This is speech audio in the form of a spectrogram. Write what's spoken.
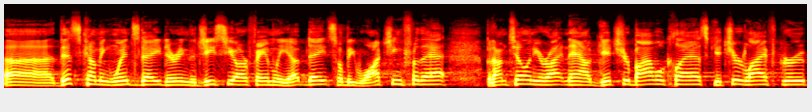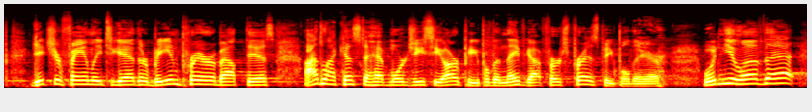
uh, this coming Wednesday during the GCR family update. So be watching for that. But I'm telling you right now get your Bible class, get your life group, get your family together, be in prayer about this. I'd like us to have more GCR people than they've got First Pres people there. Wouldn't you love that?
